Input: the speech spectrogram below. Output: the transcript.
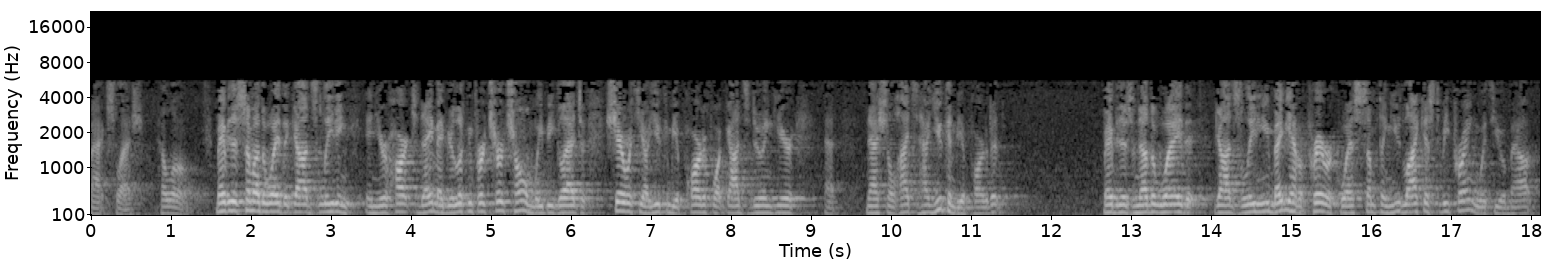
backslash hello. Maybe there's some other way that God's leading in your heart today. Maybe you're looking for a church home. We'd be glad to share with you how you can be a part of what God's doing here at National Heights and how you can be a part of it. Maybe there's another way that God's leading you. Maybe you have a prayer request, something you'd like us to be praying with you about.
